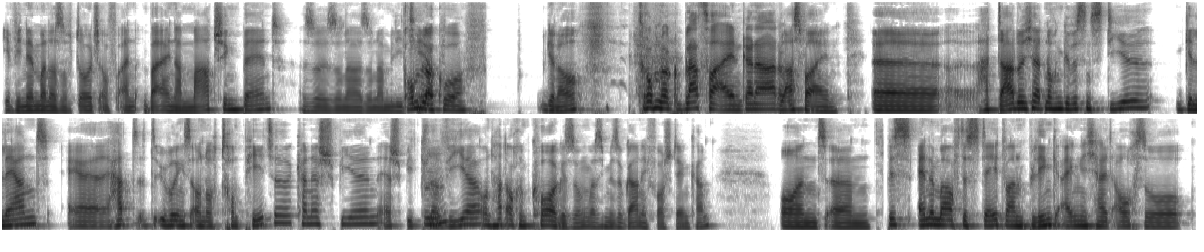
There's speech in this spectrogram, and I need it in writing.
wie nennt man das auf Deutsch, auf ein, bei einer Marching Band, also so einer, so einer Militär. Trommlerchor. Genau. Trommler, Blasverein, keine Ahnung. Blasverein. Äh, hat dadurch halt noch einen gewissen Stil gelernt. Er hat übrigens auch noch Trompete kann er spielen. Er spielt Mhm. Klavier und hat auch im Chor gesungen, was ich mir so gar nicht vorstellen kann. Und ähm, bis Animal of the State waren Blink eigentlich halt auch so,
